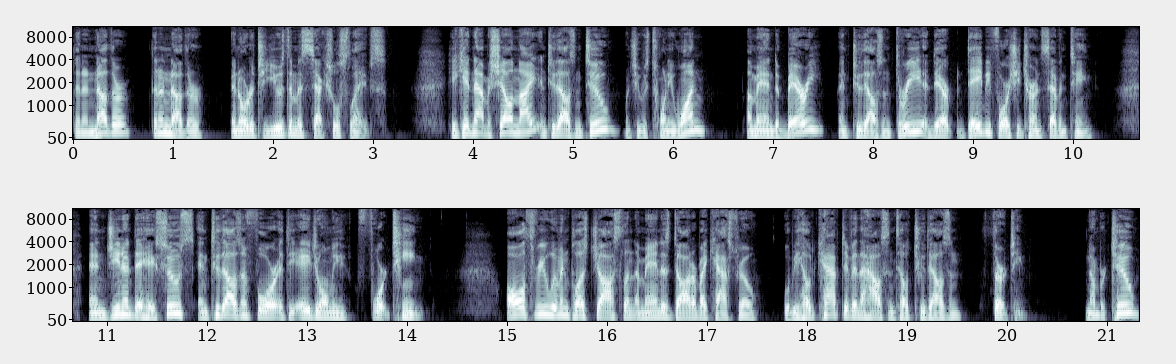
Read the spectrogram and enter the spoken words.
then another, then another in order to use them as sexual slaves. He kidnapped Michelle Knight in 2002 when she was 21, Amanda Berry in 2003, a day before she turned 17, and Gina DeJesus in 2004 at the age of only 14. All three women plus Jocelyn, Amanda's daughter by Castro, will be held captive in the house until 2013. Number two,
